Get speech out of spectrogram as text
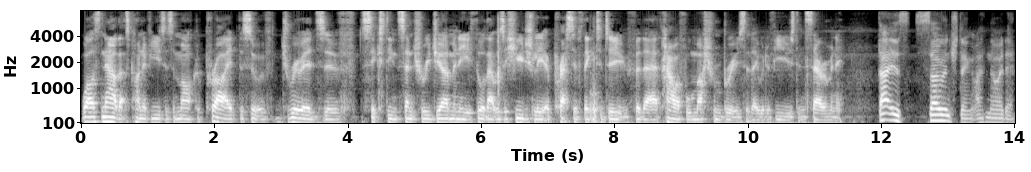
whilst now that's kind of used as a mark of pride, the sort of druids of 16th century Germany thought that was a hugely oppressive thing to do for their powerful mushroom brews that they would have used in ceremony. That is so interesting. I had no idea.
